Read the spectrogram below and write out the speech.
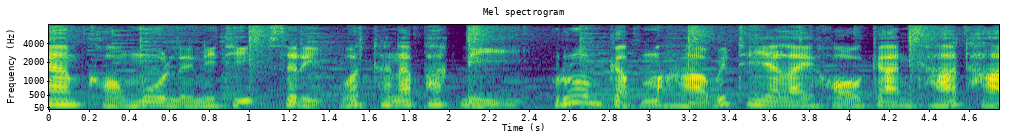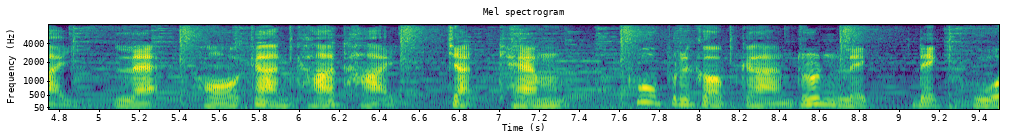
นามของมูลนิธิสิริวัฒนพักดี ร่วมกับมหาวิทยาลัยหอการค้าไทย และหอการค้าไทย จัดแคมป์ผู้ประกอบการรุ่นเล็ก เด็กหัว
